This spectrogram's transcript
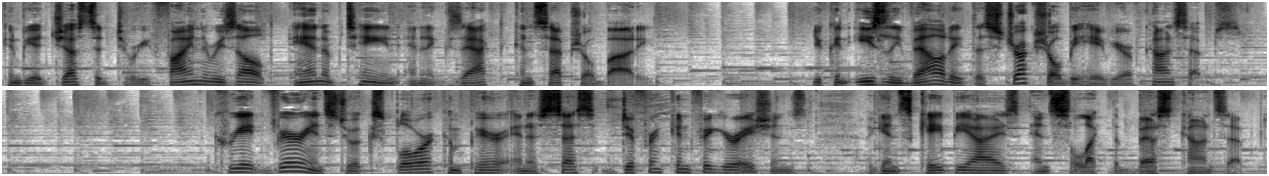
can be adjusted to refine the result and obtain an exact conceptual body. You can easily validate the structural behavior of concepts. Create variants to explore, compare, and assess different configurations against KPIs and select the best concept.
